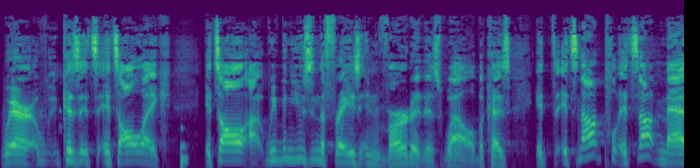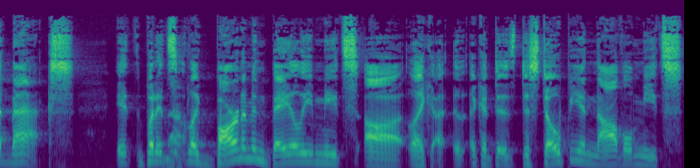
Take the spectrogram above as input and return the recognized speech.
where because it's it's all like it's all uh, we've been using the phrase inverted as well because it it's not it's not Mad Max. It, but it's no. like Barnum and Bailey meets uh like a, like a dystopian novel meets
